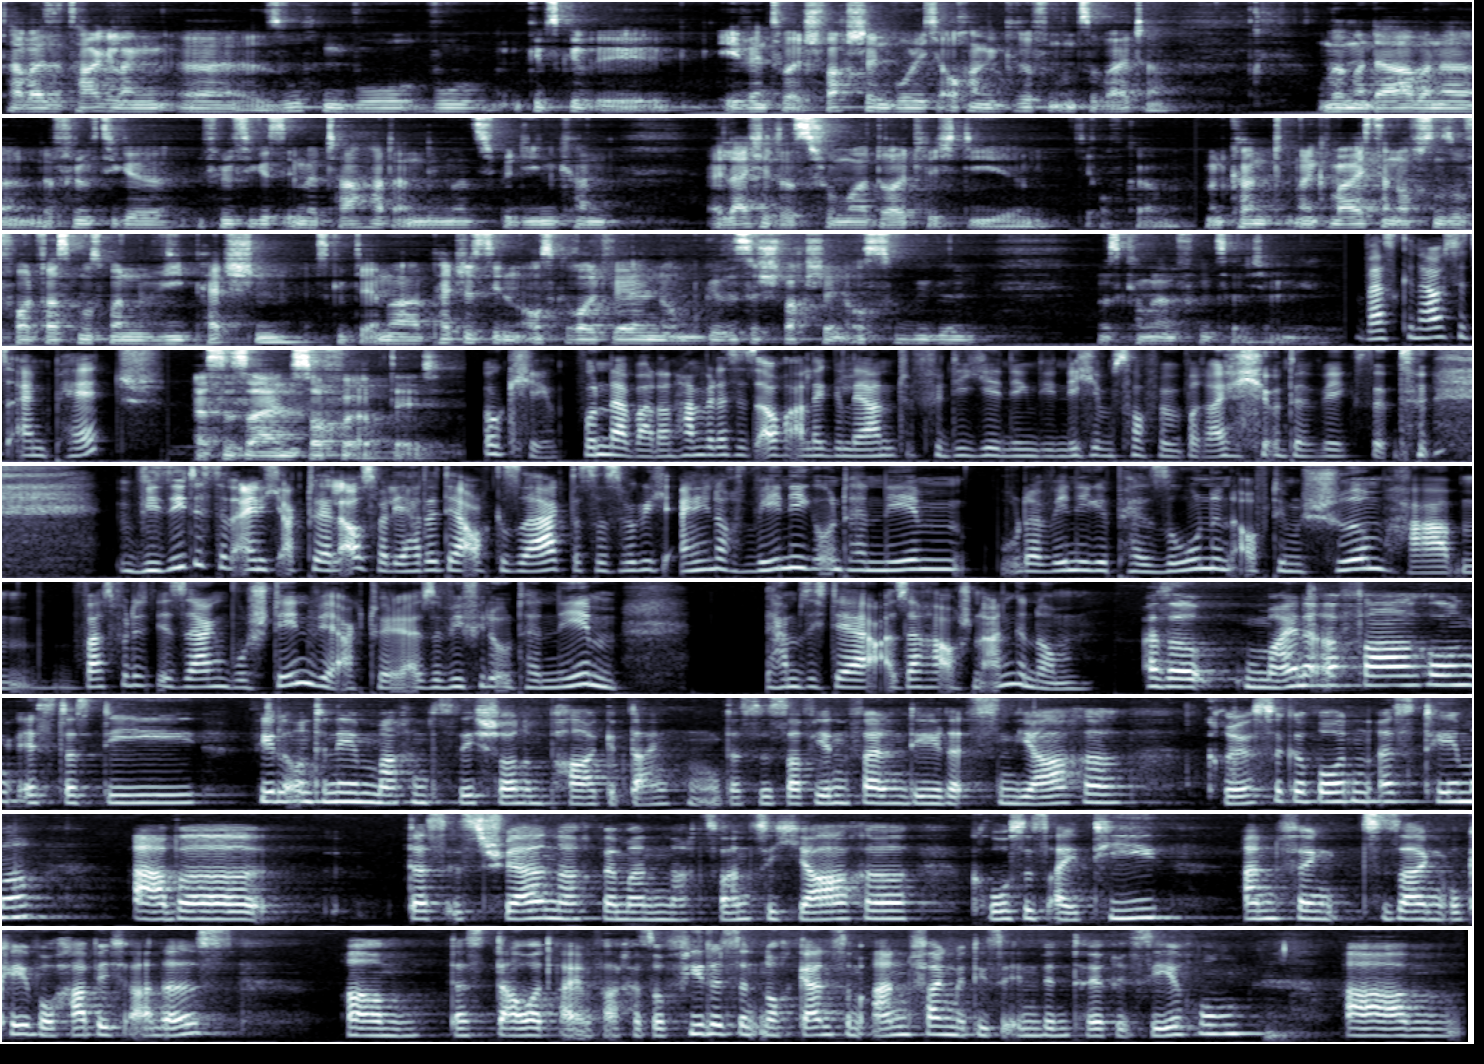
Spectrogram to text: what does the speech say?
teilweise tagelang äh, suchen, wo, wo gibt es eventuell Schwachstellen, wurde ich auch angegriffen und so weiter. Und wenn man da aber eine, eine vernünftige, ein vernünftiges Inventar hat, an dem man sich bedienen kann, erleichtert das schon mal deutlich die, die Aufgabe. Man, könnte, man weiß dann auch schon sofort, was muss man wie patchen. Es gibt ja immer Patches, die dann ausgerollt werden, um gewisse Schwachstellen auszubügeln. Und das kann man dann frühzeitig angehen. Was genau ist jetzt ein Patch? Es ist ein Software-Update. Okay, wunderbar. Dann haben wir das jetzt auch alle gelernt für diejenigen, die nicht im Softwarebereich unterwegs sind. Wie sieht es denn eigentlich aktuell aus? Weil ihr hattet ja auch gesagt, dass das wirklich eigentlich noch wenige Unternehmen oder wenige Personen auf dem Schirm haben. Was würdet ihr sagen, wo stehen wir aktuell? Also wie viele Unternehmen haben sich der Sache auch schon angenommen? Also meine Erfahrung ist, dass die viele Unternehmen machen sich schon ein paar Gedanken. Das ist auf jeden Fall in den letzten Jahren größer geworden als Thema. Aber das ist schwer nach, wenn man nach 20 Jahren großes IT anfängt zu sagen, okay, wo habe ich alles? Ähm, das dauert einfach. Also viele sind noch ganz am Anfang mit dieser Inventarisierung. Ähm,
